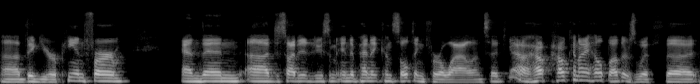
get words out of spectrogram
a, a, big European firm. And then uh, decided to do some independent consulting for a while and said, yeah, how, how can I help others with the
